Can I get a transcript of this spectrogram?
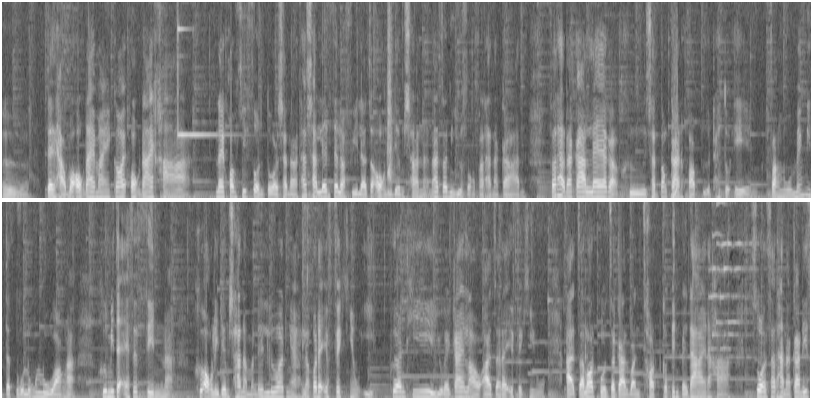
เออแต่ถามว่าออกได้ไหมก็ออกได้ค่ะในความคิดส่วนตัวฉันนะ ถ้าฉันเล่นเซราฟีแล้วจะออกรีเดมชันน่ะน่าจะมีอยู่ 2 สถานการณ์ สถานการณ์แรกอะคือฉันต้องการความอึดให้ตัวเอง ฝั่งนู้นไม่งมีแต่ตัวล้วงอะคือมีแต่แอสซ s ซินอะ คือออกรีเดมชันอะมันได้เลือดไง แล้วก็ได้เอฟเฟกต์ฮิลอีก เพื่อนที่อยู่ใกล้ๆเราอาจจะได้เอฟเฟกต์ฮิลอาจจะรอดพ้นจากการวันช็อตก็เป็นไปได้นะคะ ส่วนสถานการณ์ที่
